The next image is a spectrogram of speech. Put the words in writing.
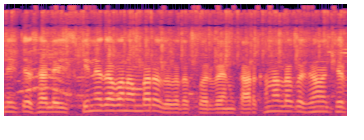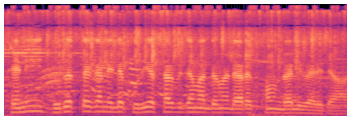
নিতে চাইলে স্ক্রিনে দেওয়া নাম্বারে যোগাযোগ করবেন। কারখানা লোকেশন হচ্ছে ফেনি, দূরের থেকে নিলে কুরিয়ার সার্ভিসের মাধ্যমে ডাইরেক্ট হোম ডেলিভারি দেওয়া হয়।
